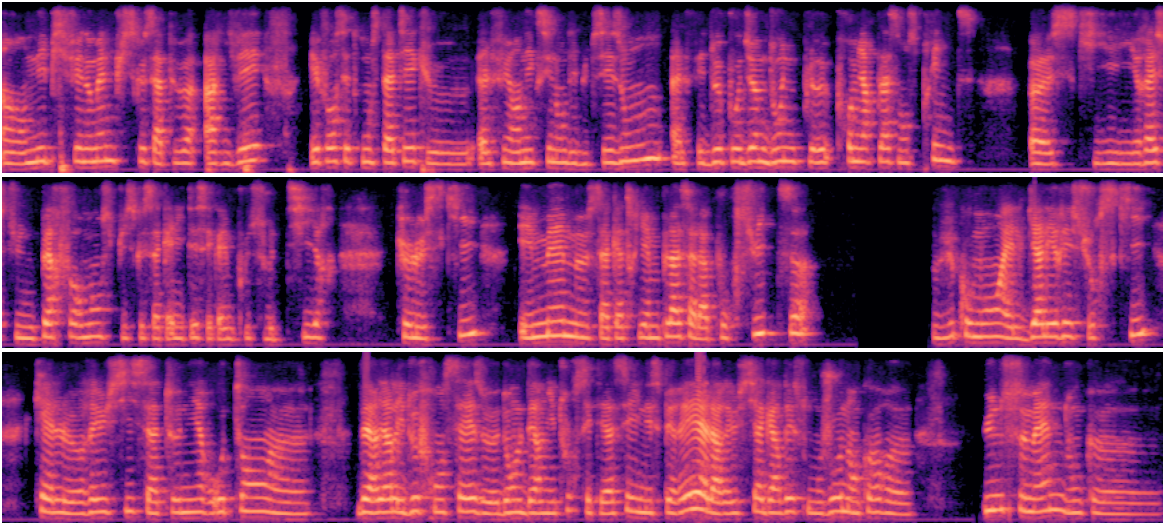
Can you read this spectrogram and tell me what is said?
un épiphénomène, puisque ça peut arriver. Et force est de constater qu'elle fait un excellent début de saison. Elle fait deux podiums, dont une première place en sprint, euh, ce qui reste une performance puisque sa qualité, c'est quand même plus le tir que le ski. Et même sa quatrième place à la poursuite, vu comment elle galérait sur ski, qu'elle réussisse à tenir autant euh, derrière les deux Françaises dans le dernier tour, c'était assez inespéré. Elle a réussi à garder son jaune encore. Euh, une semaine. Donc, euh,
